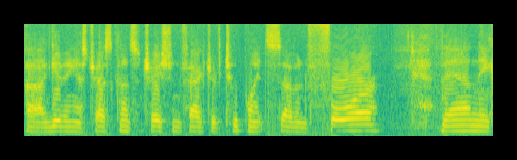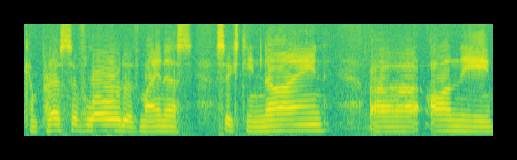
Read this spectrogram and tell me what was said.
uh, giving a stress concentration factor of 2.74. Then the compressive load of minus 69 uh, on the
